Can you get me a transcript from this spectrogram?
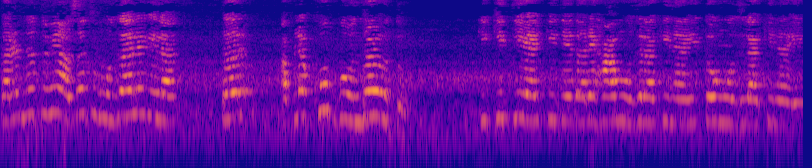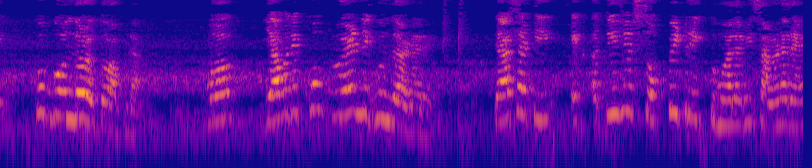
कारण जर तुम्ही असंच मोजायला गेलात तर आपला खूप गोंधळ होतो. की किती आहे किती आहेत अरे हा मोजला की नाही तो मोजला की नाही. खूप गोंधळ होतो आपला. मग यामध्ये खूप वेळ निघून जाणार आहे. त्यासाठी एक अतिशय सोपी ट्रिक तुम्हाला मी सांगणार आहे.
